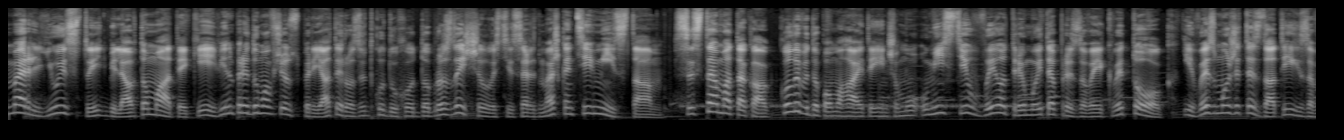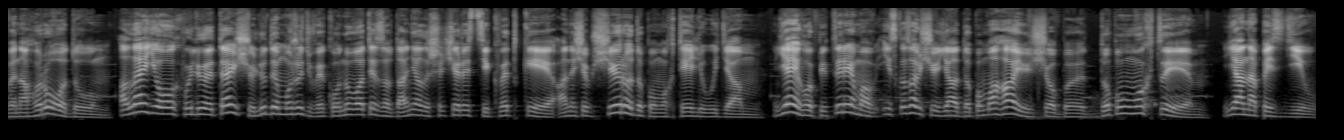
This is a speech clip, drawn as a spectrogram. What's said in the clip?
Мер Льюіс стоїть біля автоматики, і він придумав, щоб сприяти розвитку духу доброзичливості серед мешканців міста. Система така: коли ви допомагаєте іншому у місті, ви отримуєте призовий квиток, і ви зможете здати їх за винагороду. Але його хвилює те, що люди можуть виконувати завдання лише через ці квитки, а не щоб щиро допомогти людям. Я його підтримав і сказав, що я допомагаю, щоб допомогти. Я напиздів.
